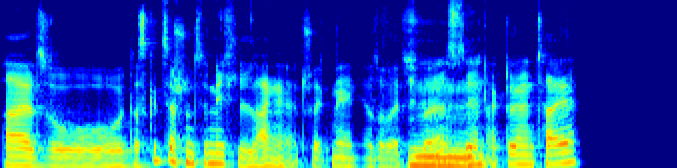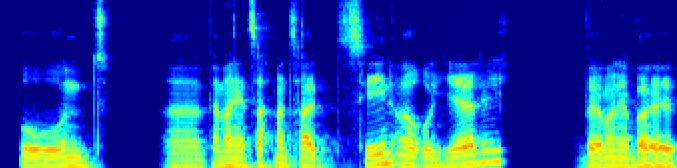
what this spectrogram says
Also, das gibt's ja schon ziemlich lange, Trackmania, soweit ich hm. weiß, den aktuellen Teil. Und äh, wenn man jetzt sagt, man zahlt 10 Euro jährlich, wäre man ja bei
